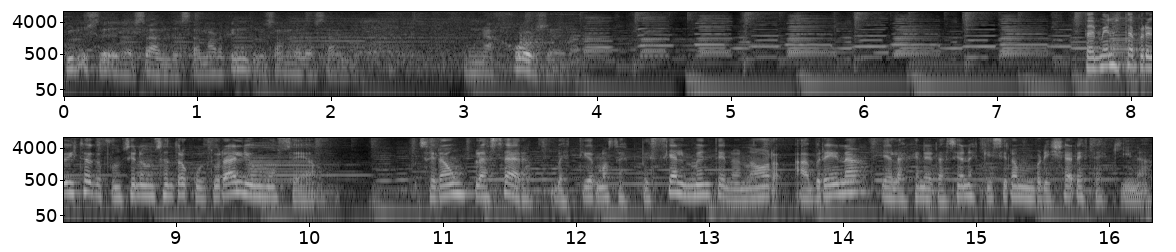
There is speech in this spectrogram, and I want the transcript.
cruce de los Andes, San Martín cruzando los Andes. Una joya era. También está previsto que funcione un centro cultural y un museo. Será un placer vestirnos especialmente en honor a Brena y a las generaciones que hicieron brillar esta esquina,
